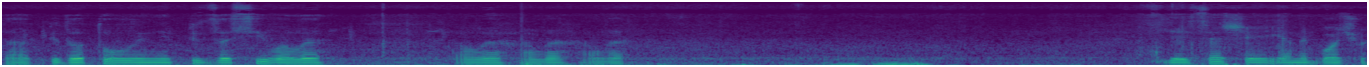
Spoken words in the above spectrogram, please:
Так, підготовлені під засів, але, але, але, але. Яйця ще я не бачу.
